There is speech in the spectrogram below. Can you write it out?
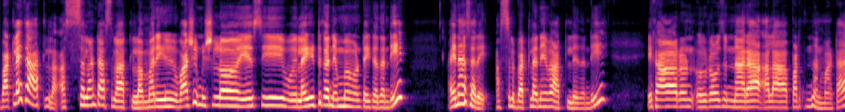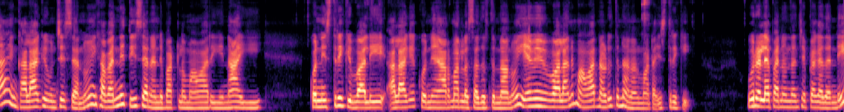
బట్టలు అయితే ఆటల అస్సలు అంటే అసలు ఆటల మరి వాషింగ్ మిషన్లో వేసి లైట్గా నిమ్మ ఉంటాయి కదండి. అయినా సరే అస్సలు బట్టలు అనేవి ఆటలేదండి ఇక రెండు రోజున్నర అలా పడుతుందనమాట ఇంకా అలాగే ఉంచేసాను ఇక అవన్నీ తీసానండి బట్టలు మావారి నాయి కొన్ని ఇస్త్రీకి ఇవ్వాలి. అలాగే కొన్ని అరమర్లో చదువుతున్నాను ఏమేమి ఇవ్వాలని మా వారిని అడుగుతున్నాను అనమాట ఇస్త్రీకి. ఊరెళ్ళే పని ఉందని చెప్పా కదండి.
